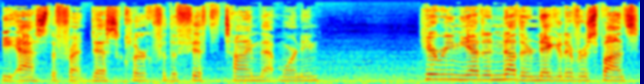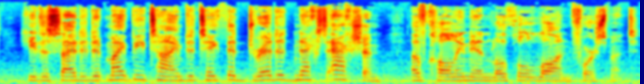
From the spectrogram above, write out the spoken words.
He asked the front desk clerk for the fifth time that morning. Hearing yet another negative response, he decided it might be time to take the dreaded next action of calling in local law enforcement.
